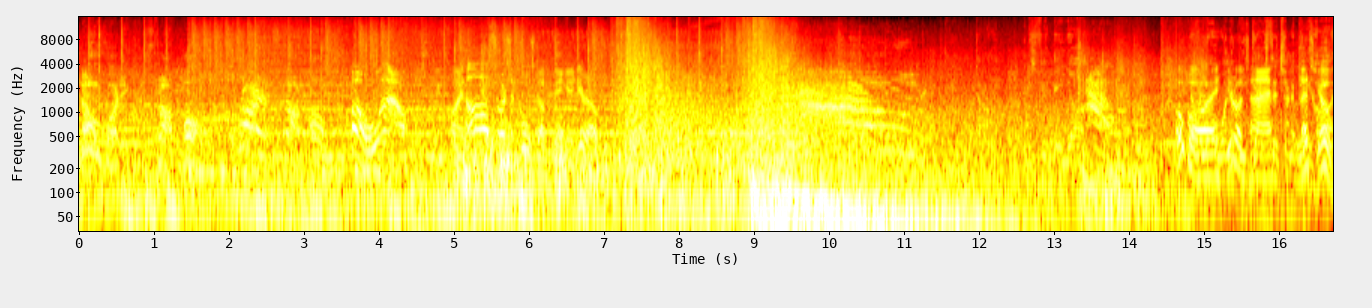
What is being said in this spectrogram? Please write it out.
Nobody can stop Hulk! Try and stop Hulk! Oh, wow! You find all sorts of cool stuff being a hero. Oh boy, hero time. Let's go.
